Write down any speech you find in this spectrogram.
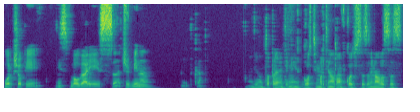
workshopи из България и с чужбина и така. Един от предните ми гости Мартин Антонов, който се занимава с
